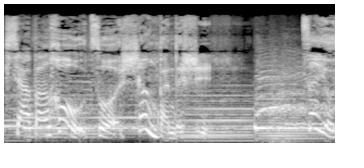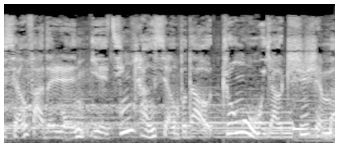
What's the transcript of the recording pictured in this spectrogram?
下班后做上班的事？再有想法的人也经常想不到中午要吃什么。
